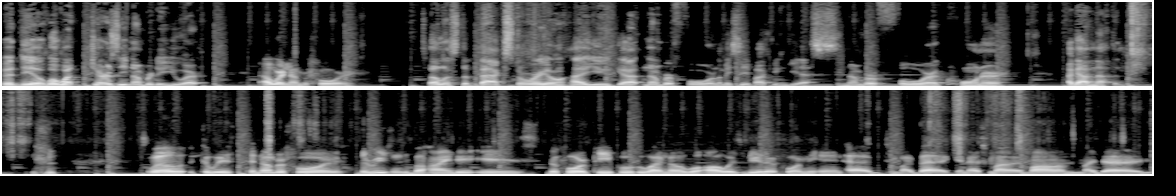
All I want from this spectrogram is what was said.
Good deal. Well, what jersey number do you wear? I wear number four. Tell us the backstory on how you got number four. Let me see if I can guess. Number four, corner. I got nothing. well, to with to number four, the reasons behind it is the four people who I know will always be there for me and have to my back, and that's my mom, my dad,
